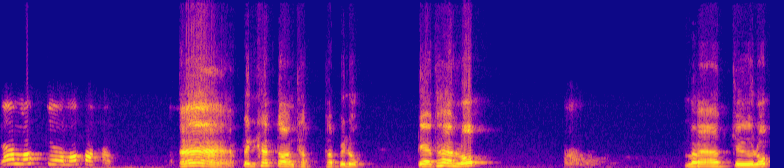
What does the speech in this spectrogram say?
แล้วลบเจอลบอะครับ อ่า เป็นขั้นตอนถัดถัดไปลูก แต่ถ้าลบ มาเจอลบ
